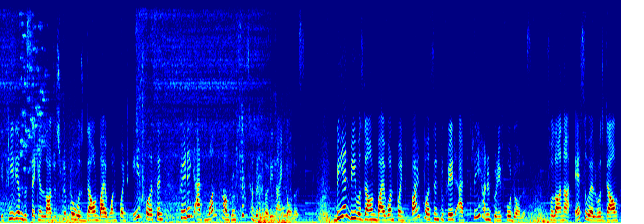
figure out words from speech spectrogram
Ethereum, the second largest crypto, was down by 1.8%, trading at $1,639. BNB was down by 1.5% to trade at $324. Solana SOL was down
